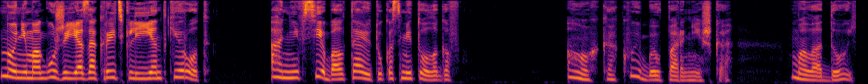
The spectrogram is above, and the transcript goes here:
но не могу же я закрыть клиентке рот. Они все болтают у косметологов. Ох, какой был парнишка. Молодой,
